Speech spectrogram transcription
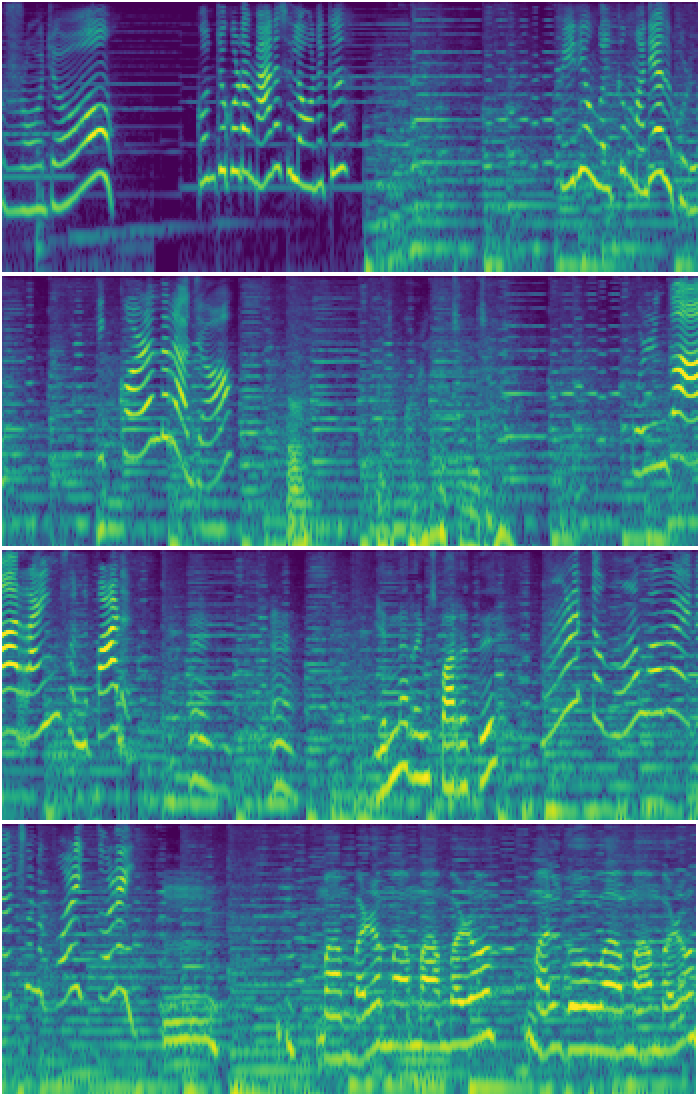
ரோஜா. கொஞ்சம் கூட மேனஸ் இல்ல உனக்கு? பெரியவங்களுக்கு மரியாதை கொடு. நீ குழந்தை ராஜா. ஓ அந்த குழந்தை challenge ஆ? ஒழுங்கா ரைம்ஸ் ஒன்று பாடு. என்ன ரைம்ஸ் பாடுறது? மாம்பழம் மாம்பழம் மல்கோவா மாம்பழம்.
